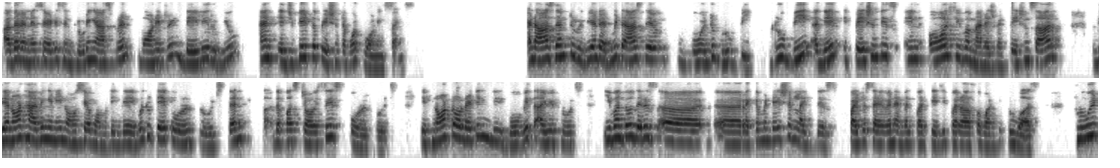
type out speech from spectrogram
other NSAIDs including aspirin, monitoring, daily review, and educate the patient about warning signs. And ask them to review and admit as they go into group B. Group B, again, if patient is in all fever management, patients are they are not having any nausea, vomiting, they're able to take oral fluids, then uh, the first choice is oral fluids. If not tolerating, we go with IV fluids. Even though there is a, a recommendation like this, 5 to 7 ml per kg per hour for 1 to 2 hours, fluid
